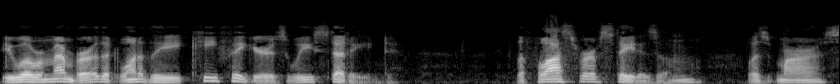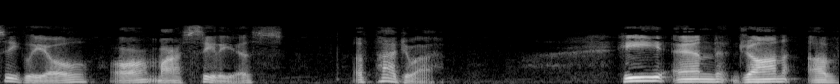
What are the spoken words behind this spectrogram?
You will remember that one of the key figures we studied, the philosopher of statism, was Marsiglio or Marsilius of Padua. He and John of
